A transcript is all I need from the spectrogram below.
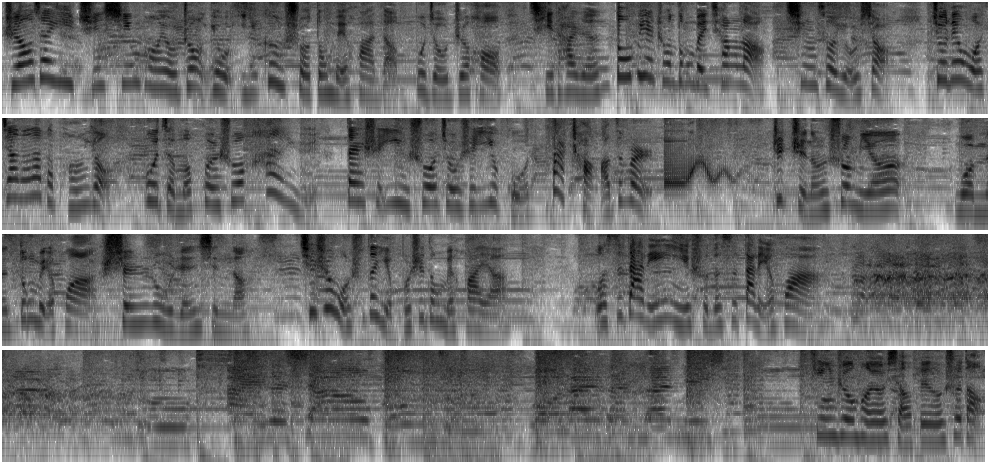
只要在一群新朋友中有一个说东北话的，不久之后，其他人都变成东北腔了，亲测有效。就连我加拿大的朋友不怎么会说汉语，但是一说就是一股大碴子味儿。这只能说明我们东北话深入人心呢。其实我说的也不是东北话呀。”我是大连姨，说的是大连话。听众朋友小飞蛾说道：“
